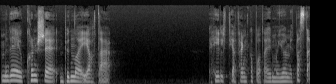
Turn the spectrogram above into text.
Men det er jo kanskje bunna i at jeg hele tida tenker på at jeg må gjøre mitt beste.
